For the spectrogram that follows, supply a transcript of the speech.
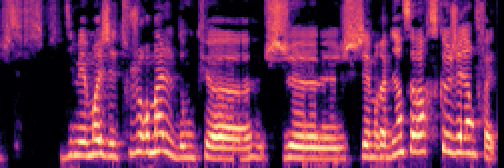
Je, dis, mais moi, j'ai toujours mal, donc euh, j'aimerais bien savoir ce que j'ai en fait.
